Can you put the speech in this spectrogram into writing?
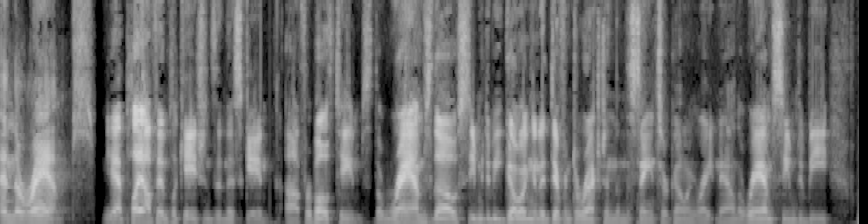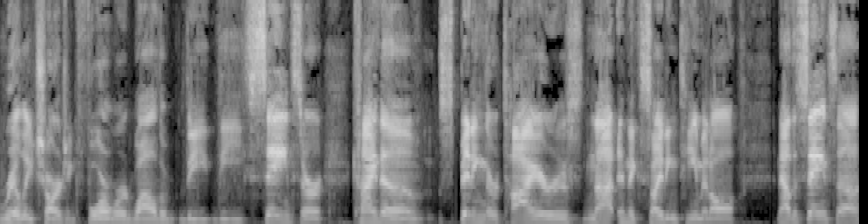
and the Rams. Yeah, playoff implications in this game uh, for both teams. The Rams, though, seem to be going in a different direction than the Saints are going right now. The Rams seem to be really charging forward, while the the, the Saints are kind of spinning their tires. Not an exciting team at all. Now the Saints, uh,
